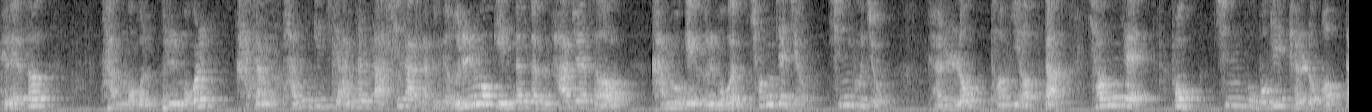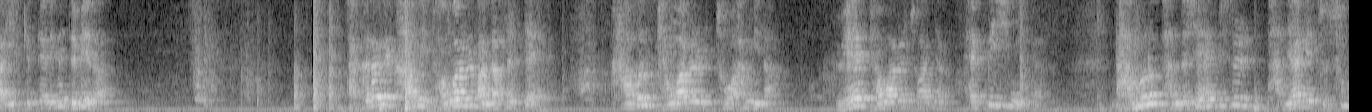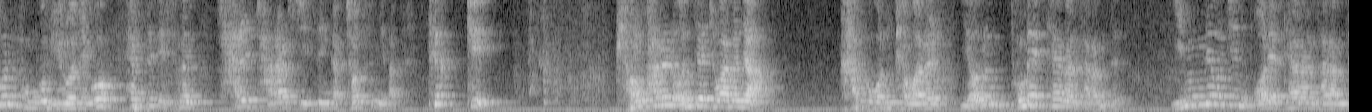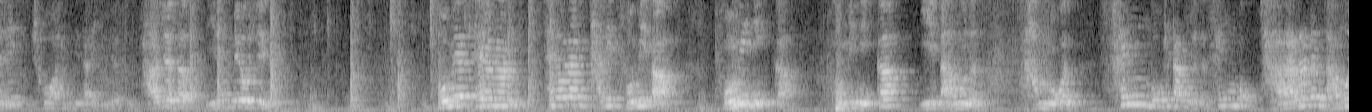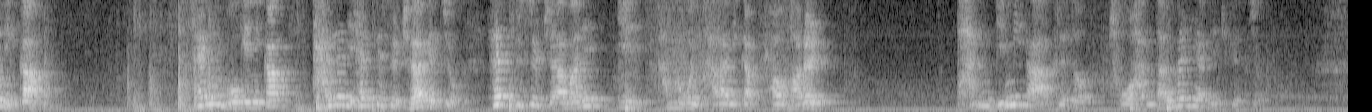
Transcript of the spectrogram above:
그래서 간목은 을목을 가장 반기지 않는다, 싫어한다. 그러니까 을목이 있는 것은 사주에서 간목의 을목은 형제죠. 친구죠. 별로 덕이 없다. 형제, 복, 친구 복이 별로 없다. 이렇게 때리면 됩니다. 자, 그 다음에 갑이 병화를 만났을 때 갑은 병화를 좋아합니다. 왜 병화를 좋아하냐? 햇빛이니까. 나무는 반드시 햇빛을 받아야겠죠. 수분 공급이 이루어지고 햇빛이 있으면 잘 자랄 수 있으니까 좋습니다. 특히 병화를 언제 좋아하느냐? 간목은 병화를 여름, 봄에 태어난 사람들 인묘진 월에 태어난 사람들이 좋아합니다. 인묘진. 사주에서 인묘진 봄에 태어난 태어난 달이 봄이다. 봄이니까 봄이니까 이 나무는 간목은 생목이라는 거죠. 생목 자라나는 나무니까 생목이니까 당연히 햇빛을 줘야겠죠. 햇빛을 줘야만이 이 간목은 자라니까 병화를 반깁니다. 그래서 좋아한다는 걸 이야기해 주겠죠.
